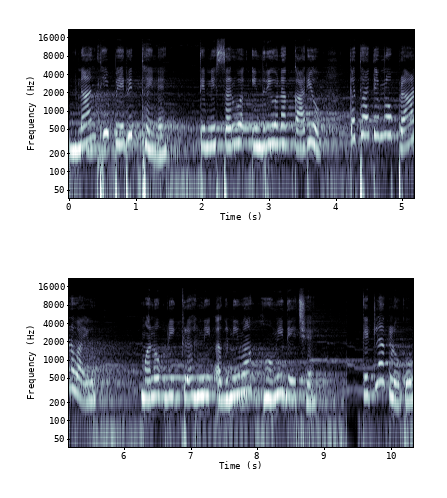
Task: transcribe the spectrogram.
જ્ઞાનથી પ્રેરિત થઈને તેમની સર્વ ઇન્દ્રિયોના કાર્યો તથા તેમનો પ્રાણવાયુ મનોગ્નિગ્રહની અગ્નિમાં હોમી દે છે. કેટલાક લોકો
